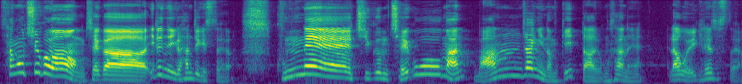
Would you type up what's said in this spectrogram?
3070 제가 이런 얘기를 한 적이 있어요. 국내 지금 재고만 만 장이 넘게 있다 용산에 라고 얘기를 했었어요.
